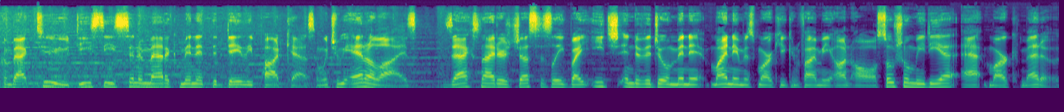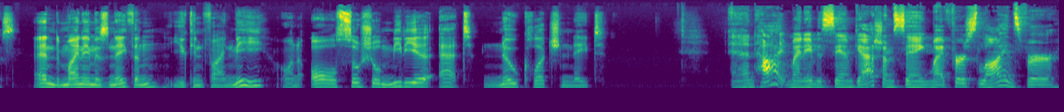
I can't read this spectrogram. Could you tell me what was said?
Welcome back to DC Cinematic Minute, the daily podcast, in which we analyze Zack Snyder's Justice League by each individual minute. My name is Mark. You can find me on all social media at Mark Meadows. And my name is Nathan. You can find me on all social media at No Clutch Nate. And hi, my name is Sam Gasch. I'm saying my first lines for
